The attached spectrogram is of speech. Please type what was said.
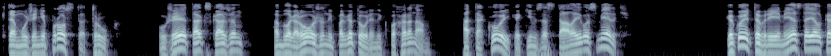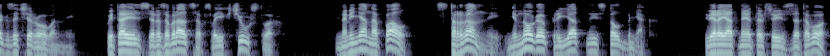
К тому же не просто труп. Уже, так скажем, облагороженный, подготовленный к похоронам, а такой, каким застала его смерть. Какое-то время я стоял как зачарованный, пытаясь разобраться в своих чувствах. На меня напал странный, немного приятный столбняк. Вероятно, это все из-за того,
